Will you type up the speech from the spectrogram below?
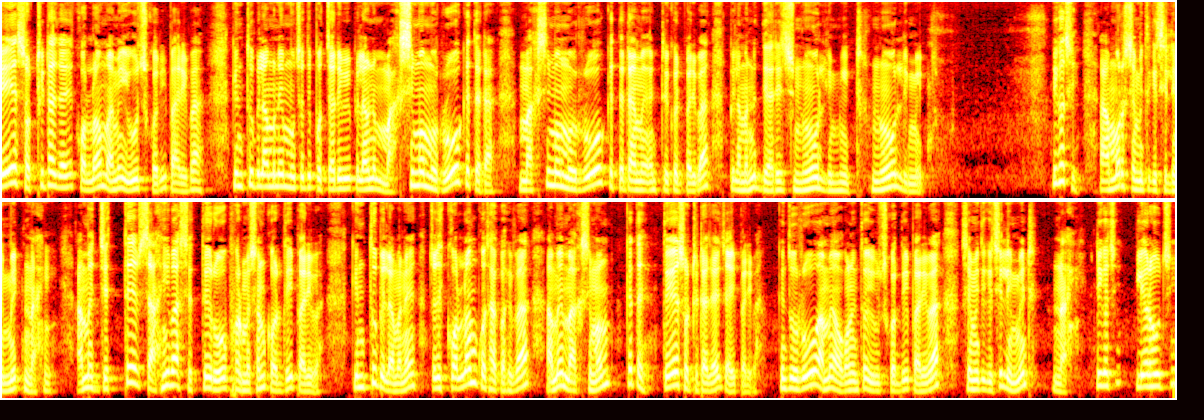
ତେଷଠିଟା ଯାଏ କଲମ୍ ଆମେ ୟୁଜ୍ କରିପାରିବା କିନ୍ତୁ ପିଲାମାନେ ମୁଁ ଯଦି ପଚାରିବି ପିଲାମାନେ ମାକ୍ସିମମ୍ ରୋ କେତେଟା ମାକ୍ସିମମ୍ ରୋ କେତେଟା ଆମେ ଏଣ୍ଟ୍ରି କରିପାରିବା ପିଲାମାନେ there is no limit no limit ঠিক ଅଛି ଆମର ସେମିତି କିଛି ଲିମିଟ୍ ନାହିଁ ଆମେ ଯେତେ ଚାହିଁବା ସେତେ ରୋ ଫର୍ମେସନ୍ କରିଦେଇପାରିବା କିନ୍ତୁ ପିଲାମାନେ ଯଦି କଲମ କଥା କହିବା ଆମେ ମ୍ୟାକ୍ସିମମ୍ କେତେ ତେଷଠିଟା ଯାଏ ଯାଇପାରିବା କିନ୍ତୁ ରୋ ଆମେ ଅଗଣିତ ୟୁଜ୍ କରିଦେଇପାରିବା ସେମିତି କିଛି ଲିମିଟ୍ ନାହିଁ ଠିକ୍ ଅଛି କ୍ଲିଅର୍ ହେଉଛି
